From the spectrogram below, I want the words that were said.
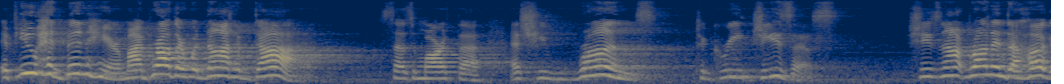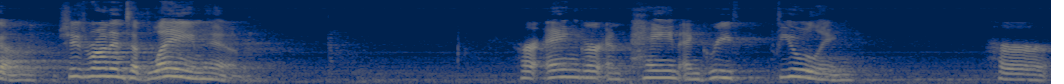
If you had been here, my brother would not have died, says Martha as she runs to greet Jesus. She's not running to hug him, she's running to blame him. Her anger and pain and grief fueling her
